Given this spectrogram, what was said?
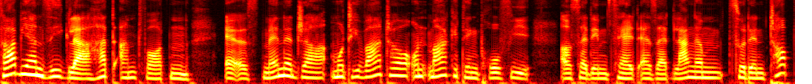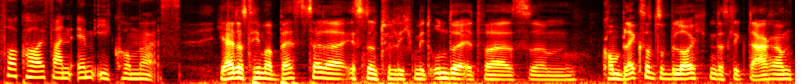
Fabian Siegler hat Antworten. Er ist Manager, Motivator und Marketingprofi. Außerdem zählt er seit langem zu den Top-Verkäufern im E-Commerce. Ja, das Thema Bestseller ist natürlich mitunter etwas ähm, komplexer zu beleuchten. Das liegt daran,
